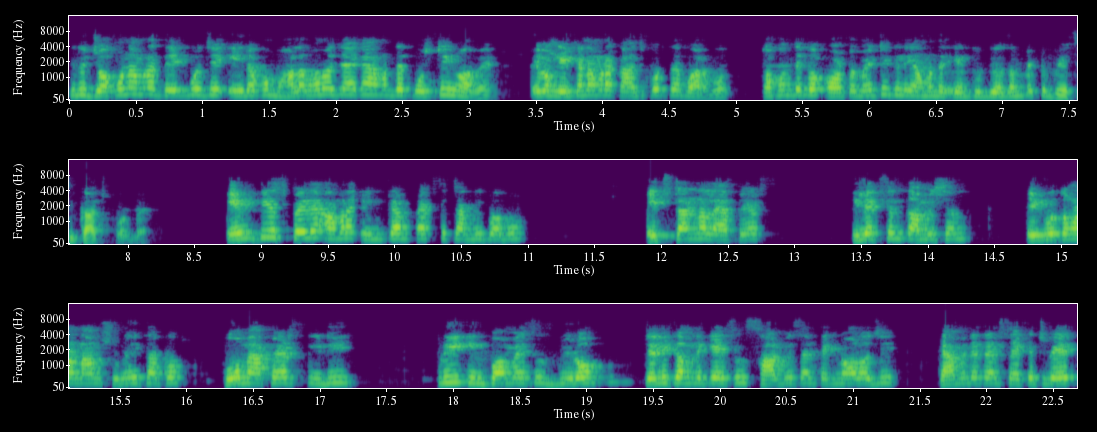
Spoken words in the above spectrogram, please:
কিন্তু যখন আমরা দেখব যে এইরকম ভালো ভালো জায়গায় আমাদের পোস্টিং হবে এবং এখানে আমরা কাজ করতে পারব, তখন দেখব অটোমেটিক্যালি আমাদের এনথুজিয়াজমটা একটু বেশি কাজ করবে। এনটিএস পেলে আমরা ইনকাম ট্যাক্সে চাকরি পাবো এক্সটার্নাল অ্যাফেয়ার্স ইলেকশন কমিশন এগুলো তোমার নাম শুনেই থাকো home affairs ED press information bureau telecommunication service and technology cabinet and secretariat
